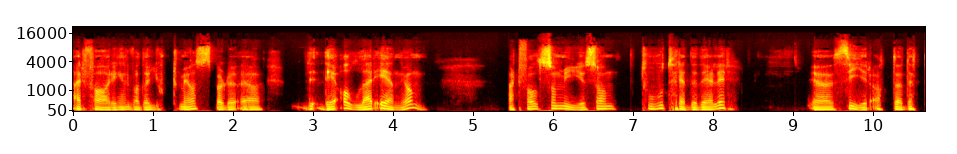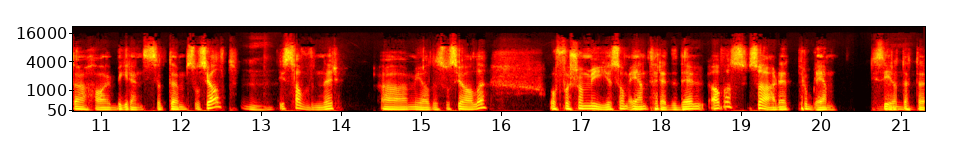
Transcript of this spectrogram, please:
erfaringen hva det har gjort med oss. Du, det, det, alle er enige om, i hvert fall så mye som to tredjedeler uh, sier at uh, dette har begrenset dem sosialt. Mm. De savner uh, mye av det sosiale. Og for så mye som en tredjedel av oss, så er det et problem. De sier at mm. dette,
